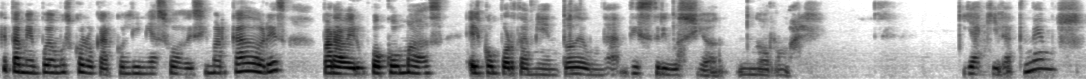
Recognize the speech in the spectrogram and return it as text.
que también podemos colocar con líneas suaves y marcadores para ver un poco más el comportamiento de una distribución normal. Y aquí la tenemos.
